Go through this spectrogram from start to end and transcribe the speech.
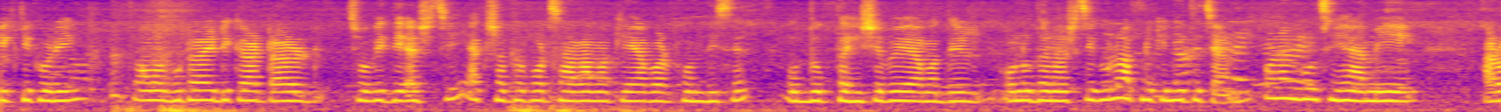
বিক্রি করি। তো আমার ভোটার আইডি কার্ড আর ছবি দিয়ে আসছি। এক সপ্তাহ পর স্যার আমাকে আবার ফোন দিছে। উদ্যোক্তা হিসেবে আমাদের অনুদান আসছেগুলো আপনি কি নিতে চান? পরে আমি বলছি হ্যাঁ আমি আরও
